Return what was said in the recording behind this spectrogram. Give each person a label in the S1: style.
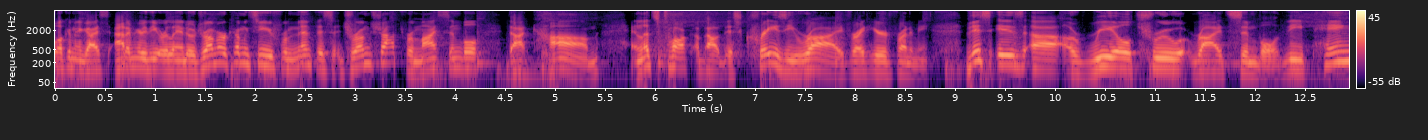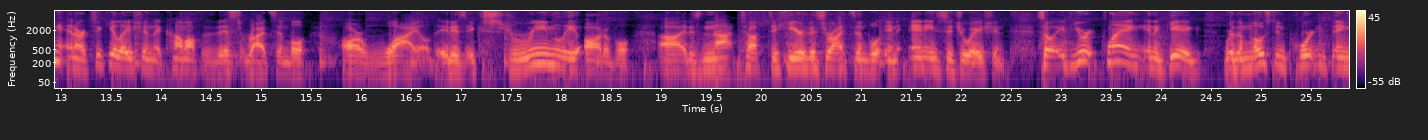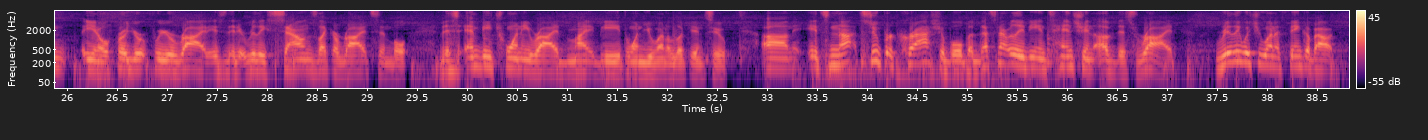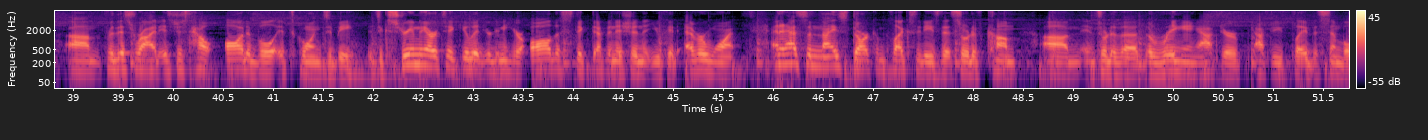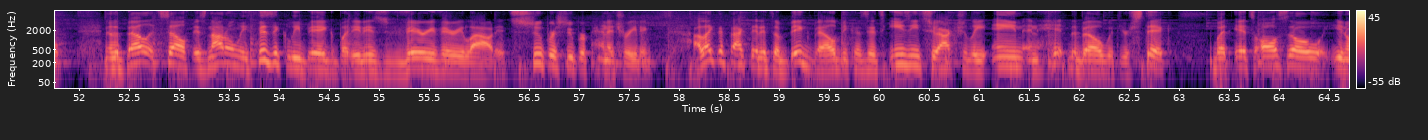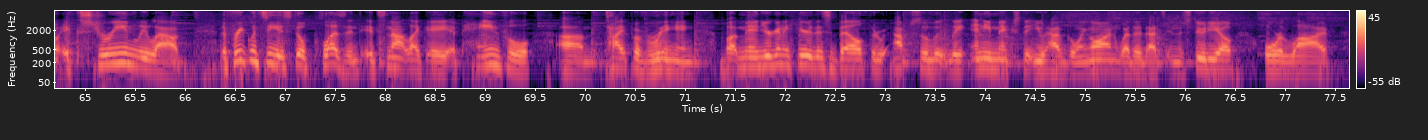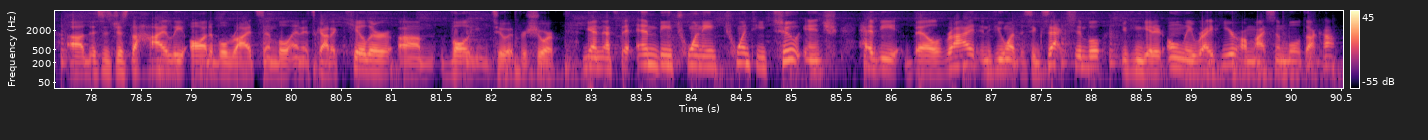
S1: Welcome in, guys. Adam here, the Orlando drummer, coming to you from Memphis Drum Shop for MyCymbal.com. And let's talk about this crazy ride right here in front of me. This is uh, a real, true ride cymbal. The ping and articulation that come off of this ride cymbal are wild. It is extremely audible. Uh, it is not tough to hear this ride cymbal in any situation. So if you're playing in a gig where the most important thing, you know, for your for your ride is that it really sounds like a ride cymbal, this MB20 ride might be the one you want to look into. Um, it's not super crashable, but that's not really the intention of this ride. Really what you want to think about um, for this ride is just how audible it's going to be. It's extremely articulate. You're going to hear all the stick definition that you could ever want. And it has some nice dark complexities that sort of come um, in sort of the, the ringing after, after you've played the cymbal. Now the bell itself is not only physically big, but it is very, very loud. It's super, super penetrating. I like the fact that it's a big bell because it's easy to actually aim and hit the bell with your stick, but it's also, you know, extremely loud. The frequency is still pleasant. It's not like a, a painful um, type of ringing, but man, you're gonna hear this bell through absolutely any mix that you have going on, whether that's in the studio or live. Uh, this is just a highly audible ride cymbal and it's got a killer um, volume to it for sure. Again, that's the MB20 22 inch heavy bell ride. And if you want this exact cymbal, you can get it only right here on mycymbal.com.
